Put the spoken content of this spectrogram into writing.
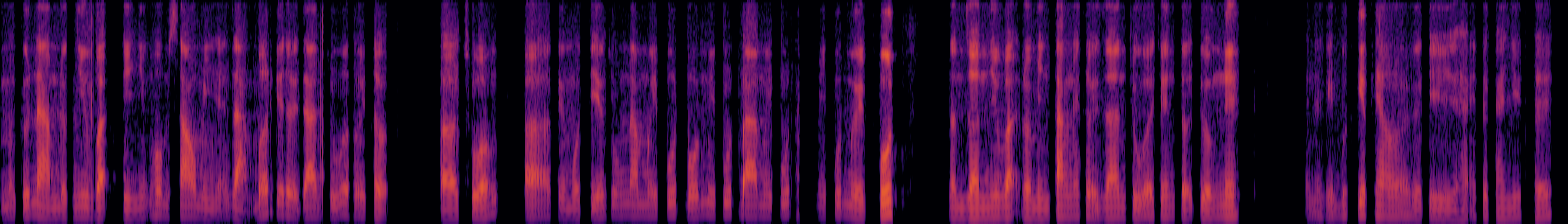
mà cứ làm được như vậy thì những hôm sau mình sẽ giảm bớt cái thời gian chú ở hơi thở uh, xuống uh, từ một tiếng xuống 50 phút 40 phút 30 phút 20 phút 10 phút dần dần như vậy rồi mình tăng cái thời gian chú ở trên tự tướng lên nên cái bước tiếp theo thì hãy thực hành như thế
